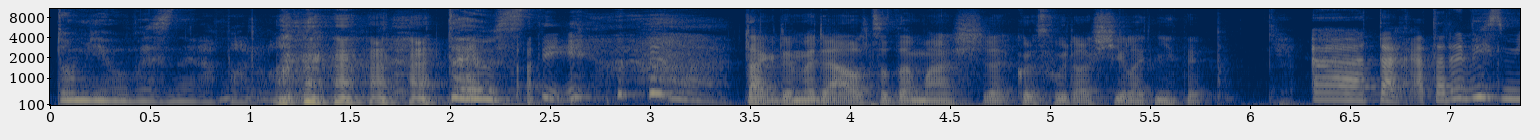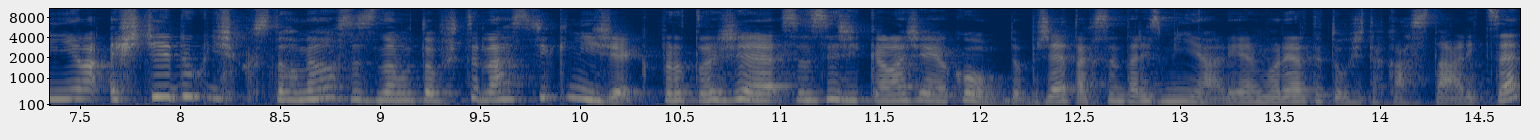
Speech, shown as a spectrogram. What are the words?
To mě vůbec nenapadlo. to je hustý. tak jdeme dál, co tam máš jako svůj další letní tip? Uh, tak a tady bych zmínila ještě jednu knížku z toho mého seznamu top 14 knížek, protože jsem si říkala, že jako dobře, tak jsem tady zmínila Lian Moriarty, to už je taková stálice,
